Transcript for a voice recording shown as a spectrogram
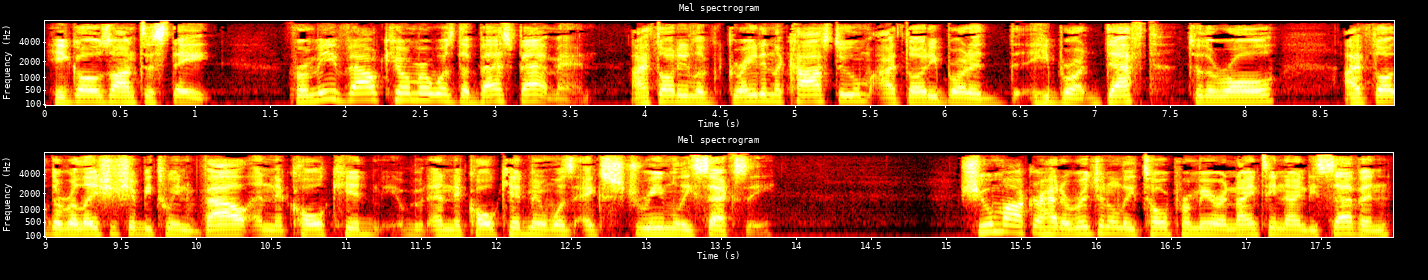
He goes on to state, For me, Val Kilmer was the best Batman. I thought he looked great in the costume. I thought he brought a, he brought depth to the role. I thought the relationship between Val and Nicole Kid and Nicole Kidman was extremely sexy. Schumacher had originally told Premiere in 1997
